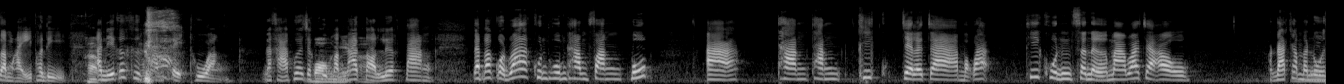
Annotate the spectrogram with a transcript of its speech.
สมัยพอดีครับอันนี้ก็คือการเตะทวงนะคะ เพื่อจะคุมมองอย่างนี้อำนาจตอนเลือกตั้ง แต่ปรากฏว่าคุณภูมิธรรมฟังปุ๊บอ่าทางทางที่เจรจาบอกว่าที่คุณเสนอมาว่าจะเอารัฐธรรมนูญ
